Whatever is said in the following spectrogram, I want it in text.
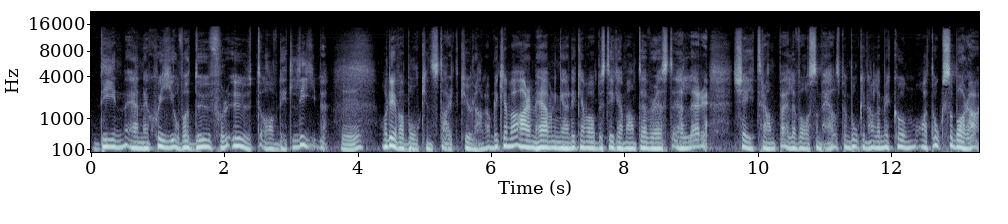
din energi och vad du får ut av ditt liv. Och det är vad boken Starkt kul handlar om. Det kan vara armhävningar, det kan vara bestiga Mount Everest eller tjejtrampa eller vad som helst. Men boken handlar mycket om att också bara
